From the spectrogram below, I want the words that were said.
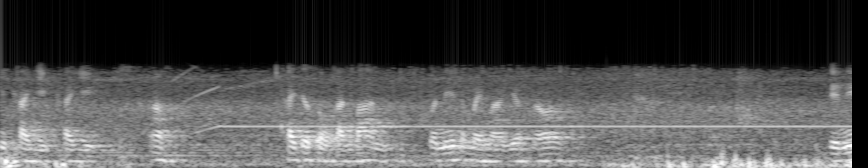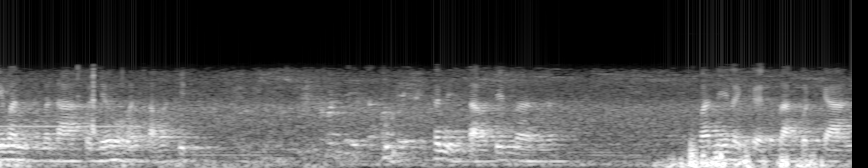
มีใครอีกใครอีกอ้าวใครจะส่งกันบ้าน วันนี้ทำไมมาเยอะเนาะเดี๋ยวนี้วันธรรมดาคนเยอะกว่าวันเสาร์อาทิตย์คนที่จะถ้าหนีเสาร์อาทิตย์มานะวันนี้เลยเกิดปรากฏการณ์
